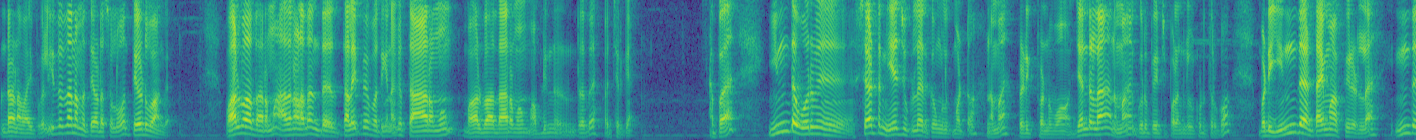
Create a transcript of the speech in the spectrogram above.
உண்டான வாய்ப்புகள் இதை தான் நம்ம தேட சொல்லுவோம் தேடுவாங்க. வாழ்வாதாரமும் அதனால தான் இந்த தலைப்பே பார்த்திங்கனாக்கா தாரமும் வாழ்வாதாரமும் அப்படின்றத வச்சுருக்கேன். அப்போ இந்த ஒரு சர்டன் ஏஜுக்குள்ளே இருக்கவங்களுக்கு மட்டும் நம்ம ப்ரெடிக்ட் பண்ணுவோம். ஜென்ரலாக நம்ம குரு பயிற்சி பலன்கள் கொடுத்துருக்கோம். பட் இந்த டைம் ஆஃப் பீரியடில் இந்த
